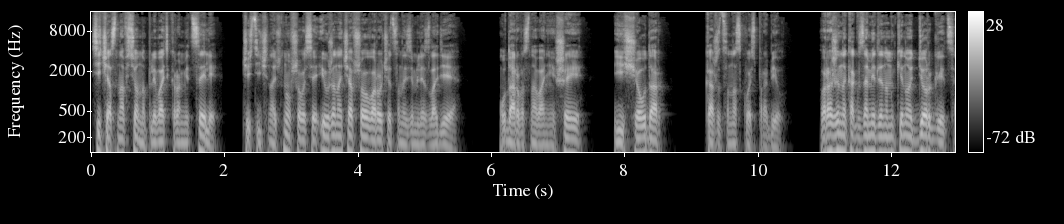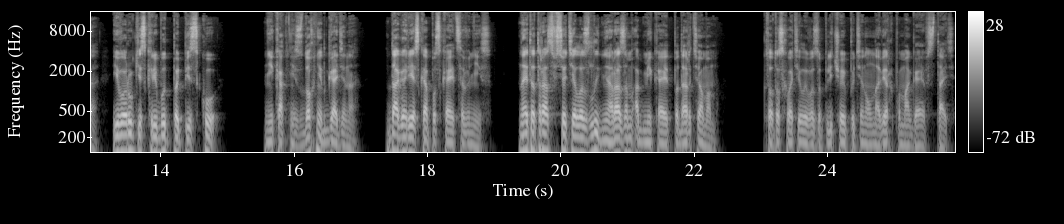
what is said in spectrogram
Сейчас на все наплевать, кроме цели, частично очнувшегося и уже начавшего ворочаться на земле злодея. Удар в основании шеи, еще удар. Кажется, насквозь пробил. Вражина, как в замедленном кино, дергается, его руки скребут по песку. Никак не сдохнет гадина. Дага резко опускается вниз. На этот раз все тело злыдня разом обмикает под Артемом. Кто-то схватил его за плечо и потянул наверх, помогая встать.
